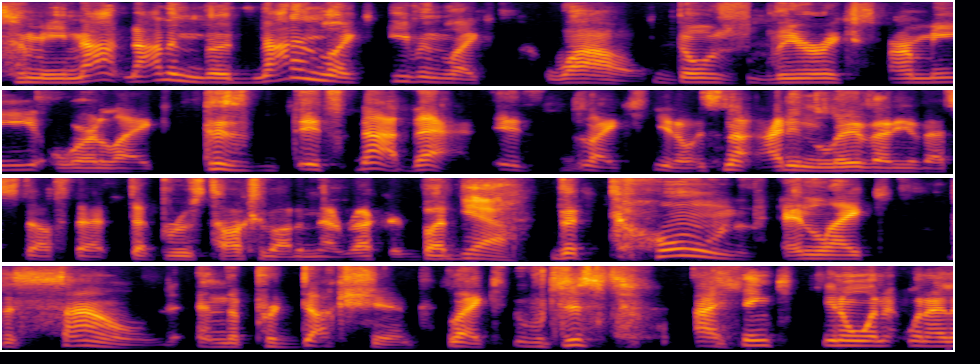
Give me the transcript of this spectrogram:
to me not not in the not in like even like wow those lyrics are me or like because it's not that. It's like you know it's not I didn't live any of that stuff that that Bruce talks about in that record but Yeah, the tone and like the sound and the production like just i think you know when when i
